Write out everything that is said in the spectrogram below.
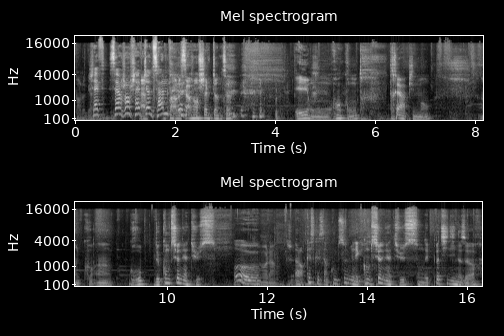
par le gars. Chef, sergent chef Ah, Johnson. Par le sergent-chef Johnson. Et on rencontre très rapidement un, groupe de Compsognathus. Oh Voilà. Alors, qu'est-ce que c'est un Compsognathus Les Compsognathus sont des petits dinosaures,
